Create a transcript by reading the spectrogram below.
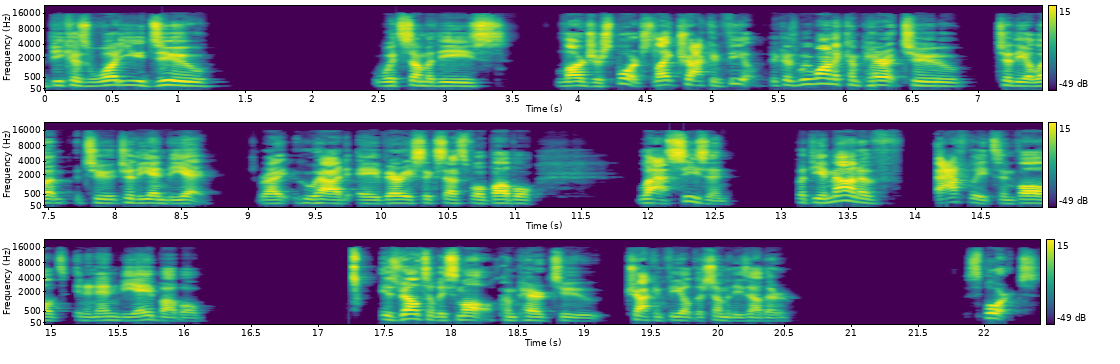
because what do you do with some of these larger sports like track and field because we want to compare it to to the Olymp- to to the NBA right, who had a very successful bubble last season. But the amount of athletes involved in an NBA bubble is relatively small compared to track and field or some of these other sports.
